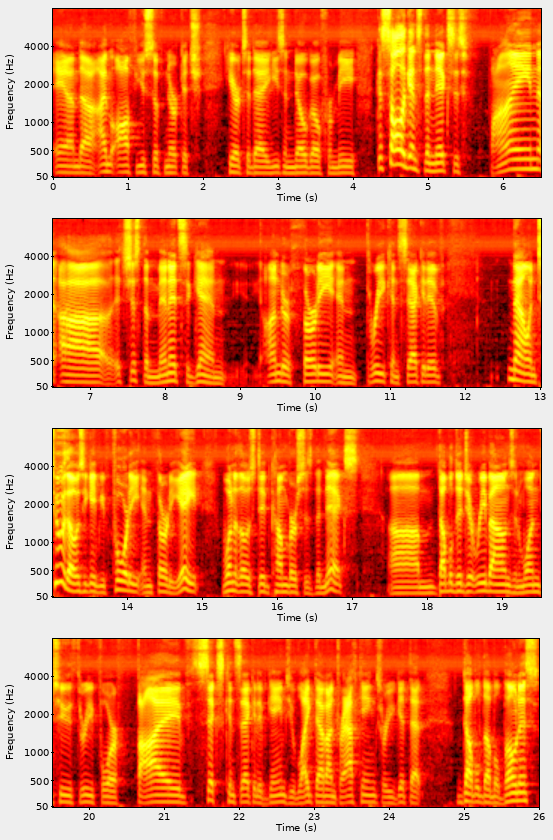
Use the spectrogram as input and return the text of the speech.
and uh, I'm off Jusuf Nurkic here today. He's a no go for me. Gasol against the Knicks is fine. Uh, it's just the minutes again under 30 and three consecutive. Now, in two of those, he gave you 40 and 38. One of those did come versus the Knicks. Um, double digit rebounds in one, two, three, four, five, six consecutive games. You like that on DraftKings where you get that double double bonus.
